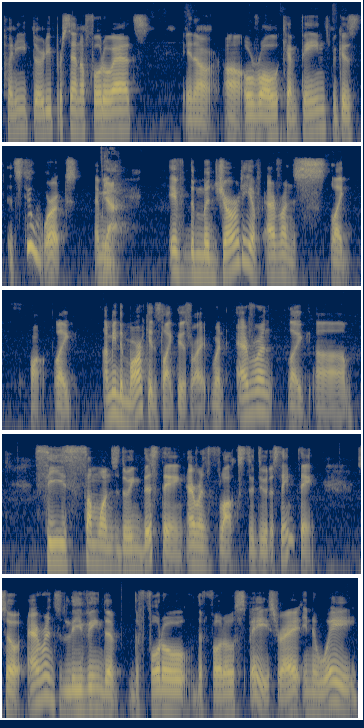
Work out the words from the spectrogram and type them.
20 30% of photo ads in our uh, overall campaigns because it still works i mean yeah. if the majority of everyone's like like i mean the market's like this right when everyone like um, sees someone's doing this thing everyone flocks to do the same thing so everyone's leaving the the photo the photo space, right? In a way,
